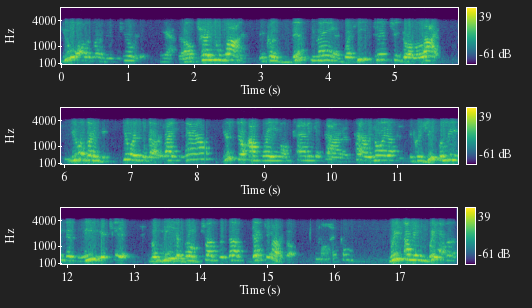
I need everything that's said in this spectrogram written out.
you all are going to be furious. Yeah. And I'll tell you why. Because this man, what he did to your life, you are going to be furious about it. Right now, you're still operating on panic and paranoia because you believe this media kid. But media broke trust with us decades ago. We, I mean, we have a,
